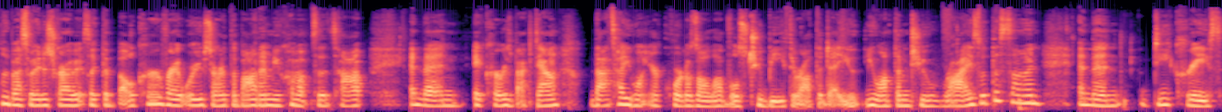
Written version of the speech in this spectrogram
the best way to describe it is like the bell curve, right? Where you start at the bottom, you come up to the top, and then it curves back down. That's how you want your cortisol levels to be throughout the day. You, you want them to rise with the sun and then decrease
